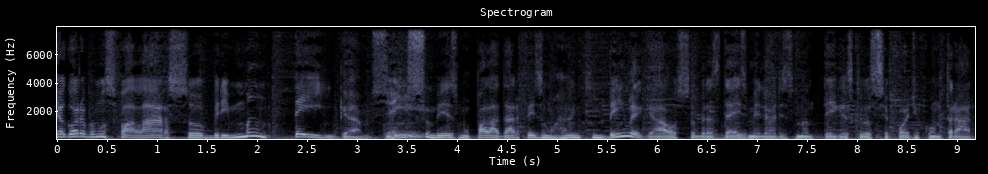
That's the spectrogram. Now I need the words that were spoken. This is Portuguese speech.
E agora vamos falar sobre manteiga. Sim. Isso mesmo, o Paladar fez um ranking bem legal sobre as 10 melhores manteigas que você pode encontrar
